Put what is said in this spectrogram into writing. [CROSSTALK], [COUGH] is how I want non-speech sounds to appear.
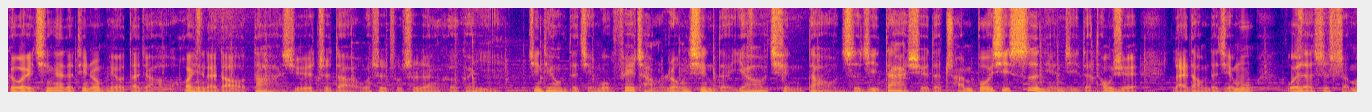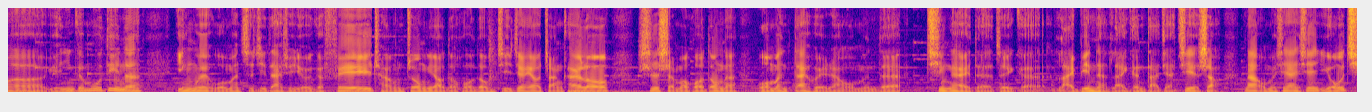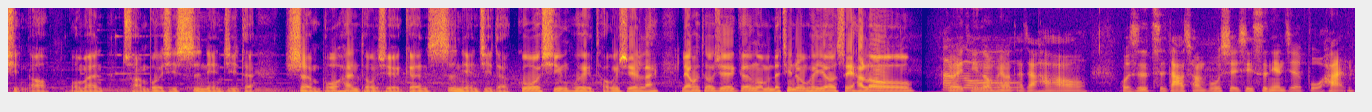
各位亲爱的听众朋友，大家好，欢迎来到《大学之道》，我是主持人何坤义。今天我们的节目非常荣幸的邀请到慈济大学的传播系四年级的同学来到我们的节目，为了是什么原因跟目的呢？因为我们慈济大学有一个非常重要的活动即将要展开喽，是什么活动呢？我们待会让我们的亲爱的这个来宾呢来跟大家介绍。那我们现在先有请哦，我们传播系四年级的沈博翰同学跟四年级的郭新慧同学来，两位同学跟我们的听众朋友 say hello。各位听众朋友，大家好，我是慈大传播学系四年级的博翰。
